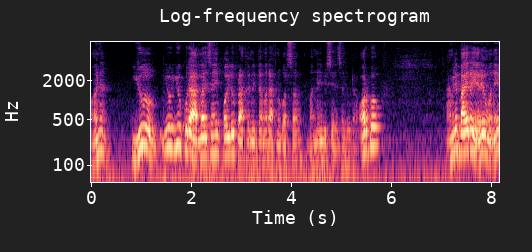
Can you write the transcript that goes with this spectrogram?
होइन? यो यो यो कुराहरूलाई चाहिँ पहिलो प्राथमिकतामा राख्नुपर्छ भन्ने विषय छ एउटा। अर्को हामीले बाहिर हेऱ्यौँ भने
